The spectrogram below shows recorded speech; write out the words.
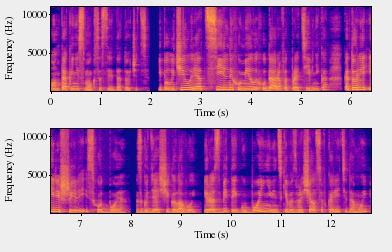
Он так и не смог сосредоточиться и получил ряд сильных умелых ударов от противника, которые и решили исход боя. С гудящей головой и разбитой губой Невинский возвращался в карете домой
